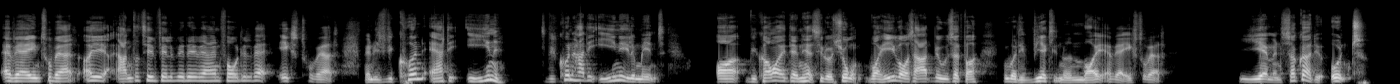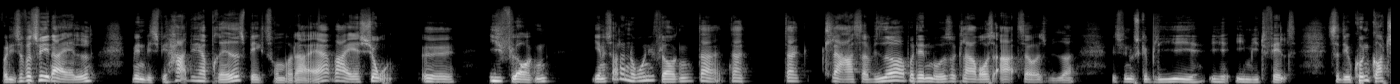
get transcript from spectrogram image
at være introvert, og i andre tilfælde vil det være en fordel at være ekstrovert. Men hvis vi kun er det ene, hvis vi kun har det ene element, og vi kommer i den her situation, hvor hele vores art bliver udsat for, nu var det virkelig noget møg at være ekstrovert, jamen så gør det ondt, fordi så forsvinder alle. Men hvis vi har det her brede spektrum, hvor der er variation øh, i flokken, jamen så er der nogen i flokken, der, der, der klarer sig videre, og på den måde så klarer vores art sig også videre, hvis vi nu skal blive i, i, i mit felt. Så det er jo kun godt,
